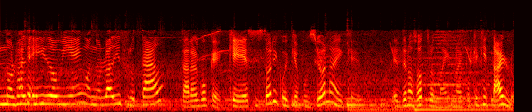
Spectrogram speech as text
no lo ha leído bien o no lo ha disfrutado. Algo que, que es histórico y que funciona y que es de nosotros, no hay, no hay por qué quitarlo.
